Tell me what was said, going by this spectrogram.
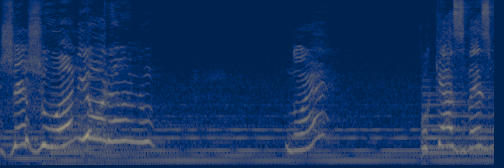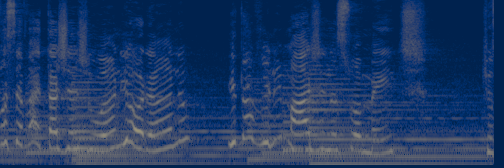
jejuando e orando. Não é? Porque às vezes você vai estar jejuando e orando e está vindo imagem na sua mente que o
